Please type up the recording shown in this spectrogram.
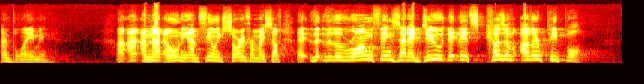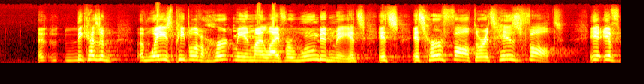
I'm blaming. I, am not owning. I'm feeling sorry for myself. Uh, the, the, the wrong things that I do, it's because of other people. Uh, because of of ways people have hurt me in my life or wounded me. It's, it's, it's her fault or it's his fault. If,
